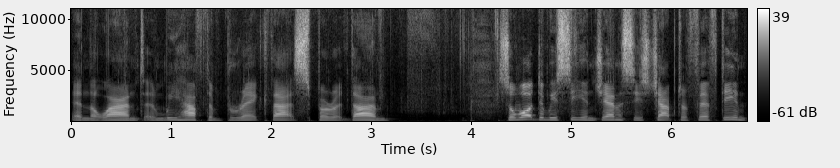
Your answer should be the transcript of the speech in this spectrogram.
in the land, and we have to break that spirit down. So, what do we see in Genesis chapter 15?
